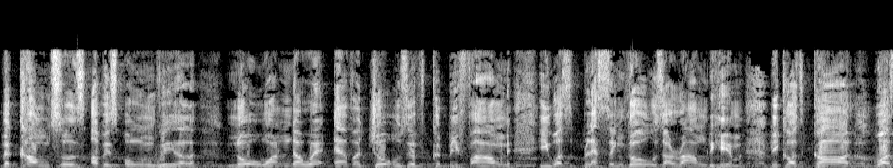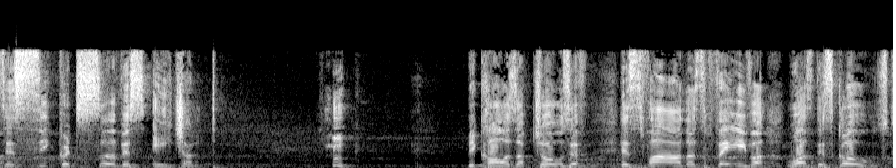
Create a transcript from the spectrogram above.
the counsels of his own will. No wonder wherever Joseph could be found, he was blessing those around him because God was his secret service agent. Hmm. because of Joseph, his father's favor was disclosed,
